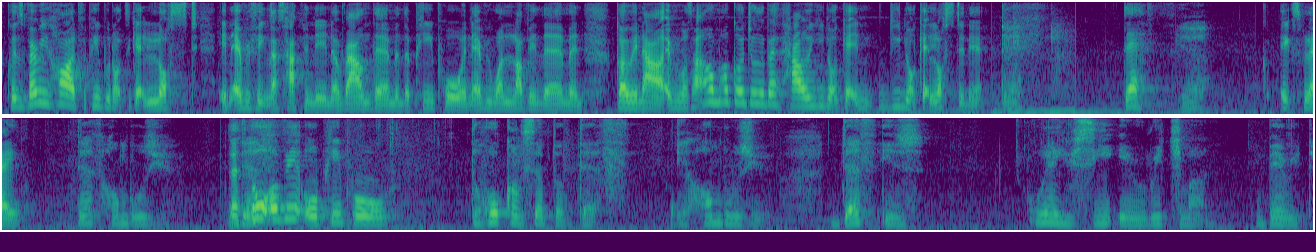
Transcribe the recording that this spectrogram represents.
Because it's very hard for people not to get lost in everything that's happening around them and the people and everyone loving them and going out. Everyone's like, oh my god, you're the best. How are you not getting? Do you not get lost in it? Death. Death. Yeah. Explain. Death humbles you. The Death- thought of it, or people. the whole concept of death it humbles you death is where you see a rich man buried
